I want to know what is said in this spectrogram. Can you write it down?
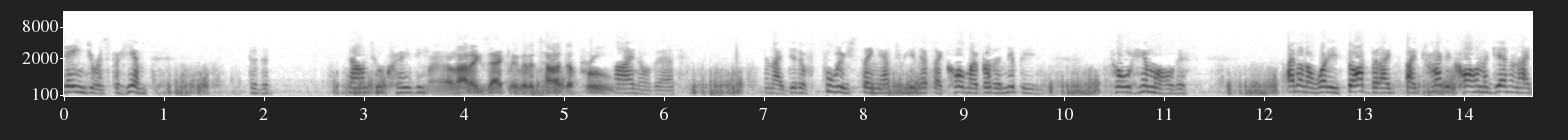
dangerous for him. Does it sound too crazy? Well, not exactly, but it's hard to prove. I know that. And I did a foolish thing after he left. I called my brother Nippy and told him all this. I don't know what he thought, but I, I tried to call him again and I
